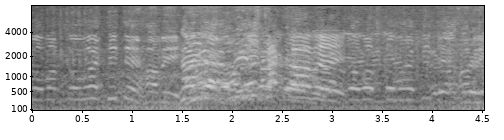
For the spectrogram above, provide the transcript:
জবাব তোমায় দিতে হবে জবাব দিতে হবে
